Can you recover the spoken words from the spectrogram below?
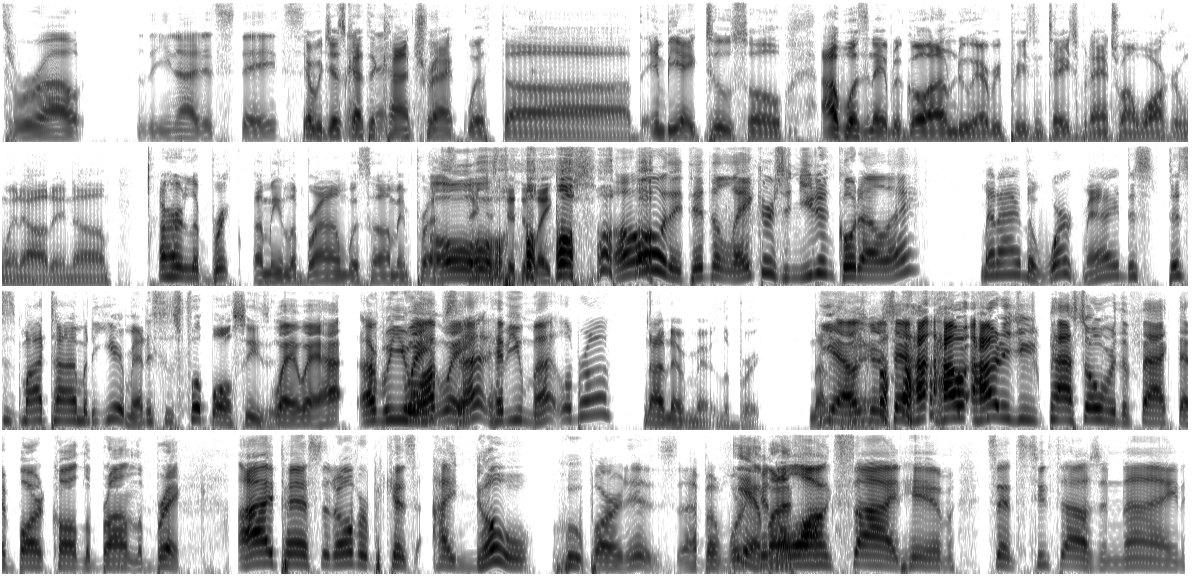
throughout the United States. Yeah, we just got the contract with uh, the NBA too, so I wasn't able to go. I don't do every presentation, but Antoine Walker went out, and um, I heard LeBrick. I mean, LeBron was um, impressed. They just did the Lakers. Oh, they did the Lakers, and you didn't go to L.A. man, I had to work, man. This this is my time of the year, man. This is football season. Wait, wait. How, were you Wait, upset? Have you met LeBron? No, I've never met LeBrick. Not yeah, I was gonna say, how, how how did you pass over the fact that Bart called LeBron LeBrick? I passed it over because I know who Bart is. I've been working but I- alongside him since 2009.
